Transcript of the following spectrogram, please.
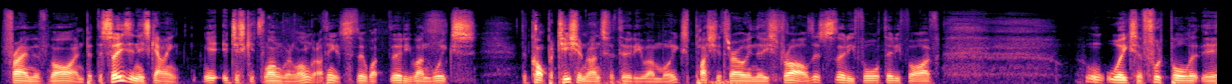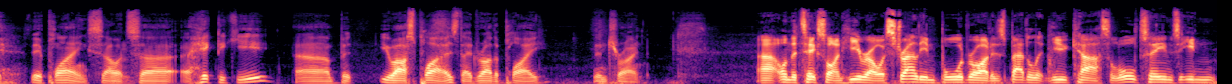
frame of mind. But the season is going, it, just gets longer and longer. I think it's, what, 31 weeks. The competition runs for 31 weeks, plus you throw in these trials. It's 34, 35 weeks of football that they're, they're playing. So it's uh, a hectic year, uh, but you ask players, they'd rather play than train. Uh, on the text line, Hero, Australian board riders battle at Newcastle. All teams in,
